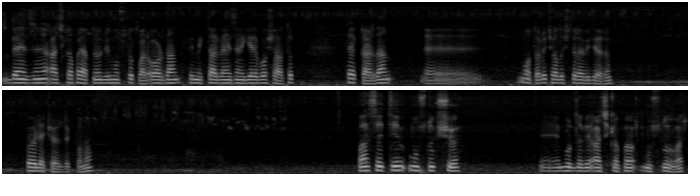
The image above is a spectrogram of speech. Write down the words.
benzini aç kapa yaptığımız bir musluk var. Oradan bir miktar benzini geri boşaltıp tekrardan e, motoru çalıştırabiliyorum. Böyle çözdük bunu. Bahsettiğim musluk şu. E, burada bir aç kapa musluğu var.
